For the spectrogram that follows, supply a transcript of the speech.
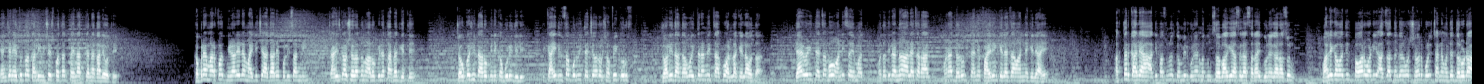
यांच्या नेतृत्वाखाली विशेष पथक तैनात करण्यात आले होते. खबऱ्यामार्फत मिळालेल्या माहितीच्या आधारे पोलिसांनी चाळीसगाव शहरातून आरोपीला ताब्यात घेतले. चौकशीत आरोपीने कबुली दिली की काही दिवसापूर्वी त्याच्यावर शफीक उर्फ जॉलीदादा व इतरांनी चाकू हल्ला केला होता. त्यावेळी त्याचा भाऊ अनिस अहमद मदतीला न आल्याचा राग मनात धरून त्याने फायरिंग केल्याचा मान्य केले आहे. अख्तर काल्या हा आधीपासूनच गंभीर गुन्ह्यांमधून सहभागी असलेला सराईत गुन्हेगार असून मालेगावातील पवारवाडी आझादनगर व शहर पोलीस ठाण्यामध्ये दरोडा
